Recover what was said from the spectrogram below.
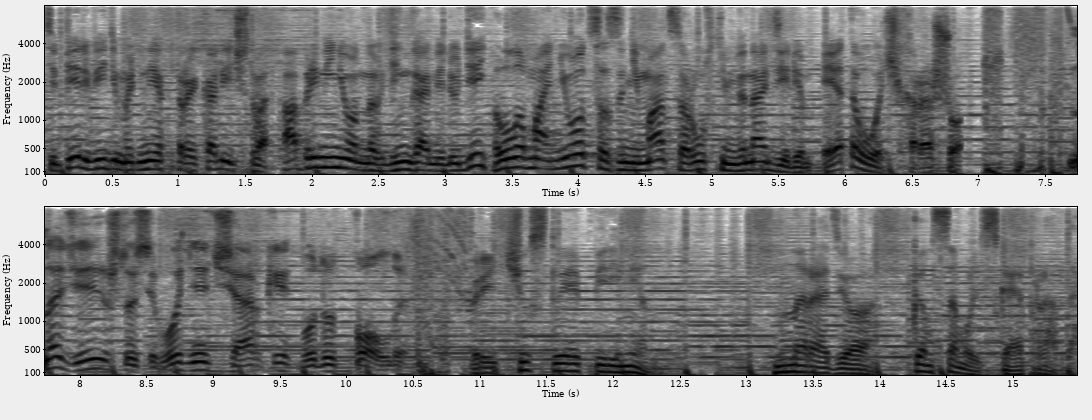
Теперь, видимо, некоторое количество обремененных деньгами людей ломанется заниматься русским виноделием. Это очень хорошо. Надеюсь, что сегодня чарки будут полны. Предчувствие перемен. На радио «Комсомольская правда».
